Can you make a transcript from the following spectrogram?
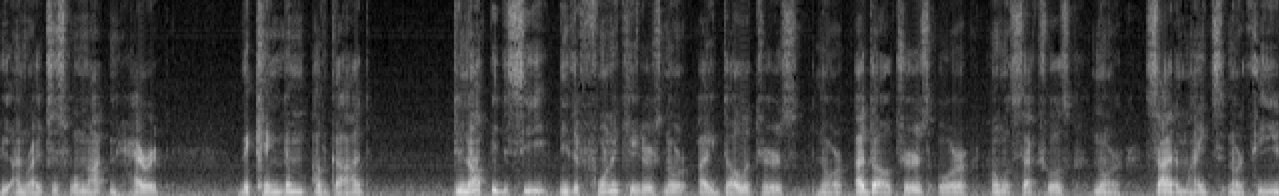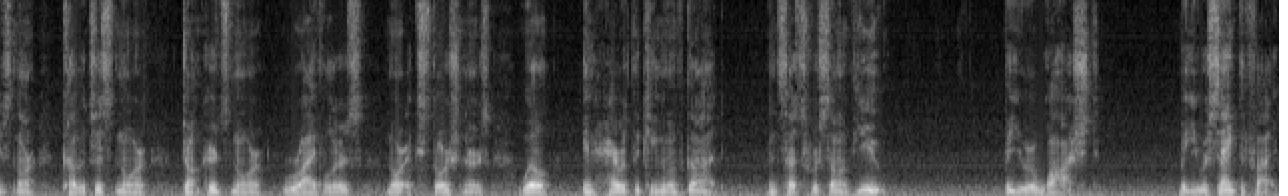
the unrighteous will not inherit the kingdom of God? Do not be deceived, neither fornicators, nor idolaters, nor adulterers, or homosexuals, nor sodomites, nor thieves, nor covetous, nor drunkards, nor revilers nor extortioners will inherit the kingdom of God. And such were some of you. But you were washed, but you were sanctified,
